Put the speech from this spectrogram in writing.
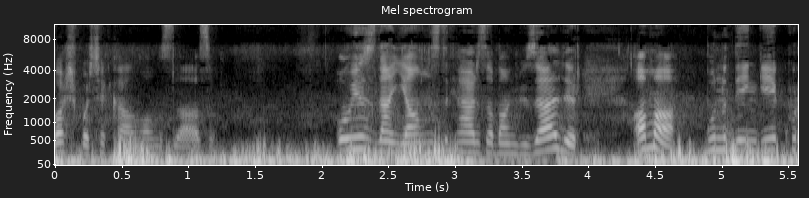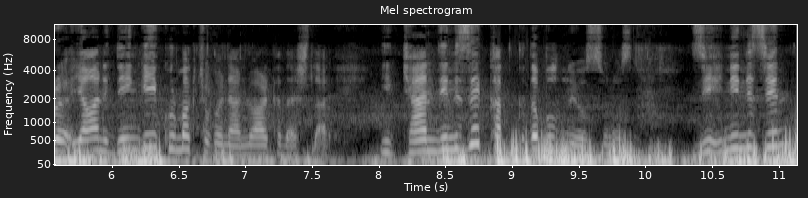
baş başa kalmamız lazım. O yüzden yalnızlık her zaman güzeldir. Ama bunu dengeyi kur yani dengeyi kurmak çok önemli arkadaşlar. Kendinize katkıda bulunuyorsunuz. Zihninizin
